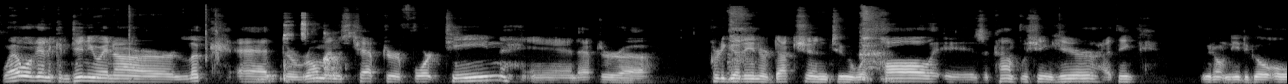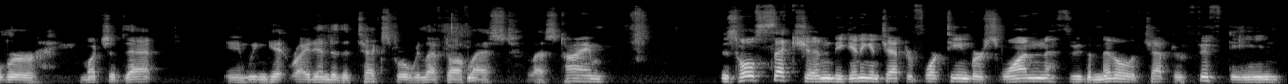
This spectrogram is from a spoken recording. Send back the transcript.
Well, we're going to continue in our look at Romans chapter 14, and after a pretty good introduction to what Paul is accomplishing here, I think we don't need to go over much of that, and we can get right into the text where we left off last last time. This whole section, beginning in chapter 14, verse 1 through the middle of chapter 15,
